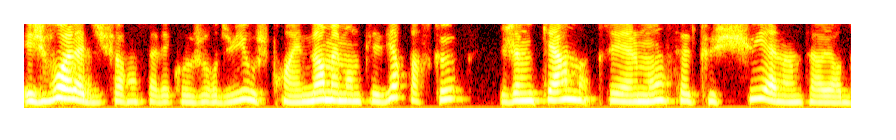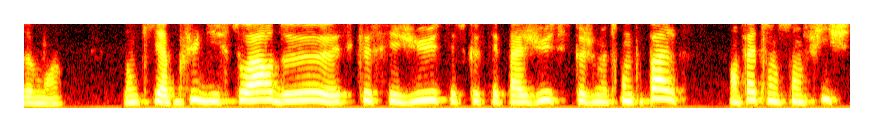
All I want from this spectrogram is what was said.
Et je vois la différence avec aujourd'hui où je prends énormément de plaisir parce que j'incarne réellement celle que je suis à l'intérieur de moi. Donc, il n'y a plus d'histoire de euh, est-ce que c'est juste, est-ce que c'est pas juste, est-ce que je me trompe pas? En fait, on s'en fiche.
